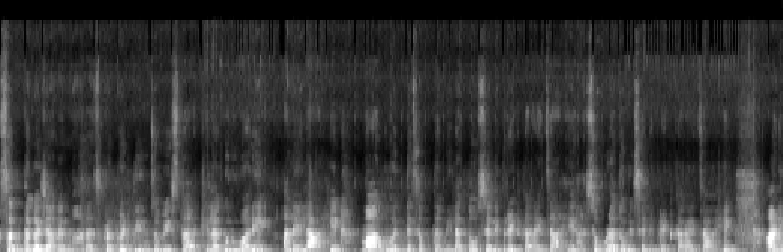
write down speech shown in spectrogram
संत गजानन महाराज प्रकट दिन जो वीस तारखेला गुरुवारी आलेला आहे माघ वद्य सप्तमीला तो सेलिब्रेट करायचा आहे. हा सोहळा तुम्ही सेलिब्रेट करायचा आहे. आणि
